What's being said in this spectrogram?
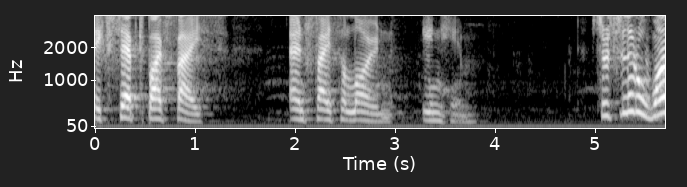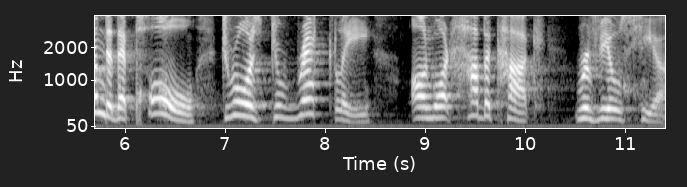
except by faith and faith alone in Him. So it's little wonder that Paul draws directly on what Habakkuk reveals here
